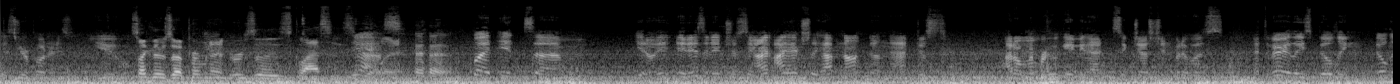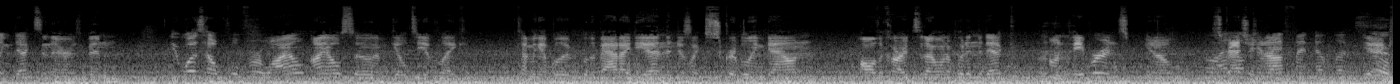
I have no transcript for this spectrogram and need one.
because your opponent is you. it's like there's a permanent Urza's glasses. Yeah. Yes. but it's um, you know it, it is an interesting. I, I actually have not done that. Just I don't remember who gave me that suggestion, but it was at the very least building building decks in there has been it was helpful for a while. I also am guilty of like coming up with a, with a bad idea and then just like scribbling down all the cards that I want to put in the deck on paper and you know I love scratching it off. my notebooks. Yeah, Yeah, Kira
